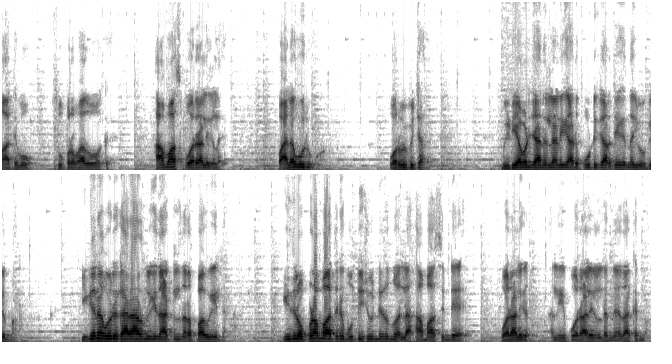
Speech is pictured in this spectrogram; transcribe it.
മാധ്യമവും സുപ്രഭാതവും ഒക്കെ ഹമാസ് പോരാളികളെ പല ഒരു ഓർമ്മിപ്പിച്ചാണ് മീഡിയ വൺ ചാനലിലാണെങ്കിൽ അടുപ്പൂട്ടി ചർച്ച ചെയ്യുന്ന യോഗ്യന്മാർ. ഇങ്ങനെ ഒരു കരാറൊന്നും ഈ നാട്ടിൽ നടപ്പാവുകയില്ല. ഇതിൽ ഒപ്പിടാൻ പാകത്തിന് ബുദ്ധിശൂന്യരൊന്നുമല്ല ഹമാസിന്റെ പോരാളികൾ അല്ലെങ്കിൽ പോരാളികളുടെ നേതാക്കന്മാർ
